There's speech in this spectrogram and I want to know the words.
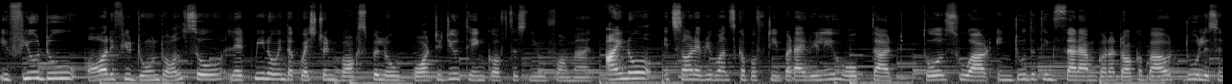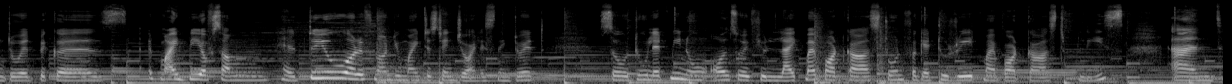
If you do, or if you don't, also let me know in the question box below what did you think of this new format. I know it's not everyone's cup of tea, but I really hope that those who are into the things that I'm gonna talk about do listen to it because it might be of some help to you, or if not, you might just enjoy listening to it. So, do let me know also if you like my podcast. Don't forget to rate my podcast, please. And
